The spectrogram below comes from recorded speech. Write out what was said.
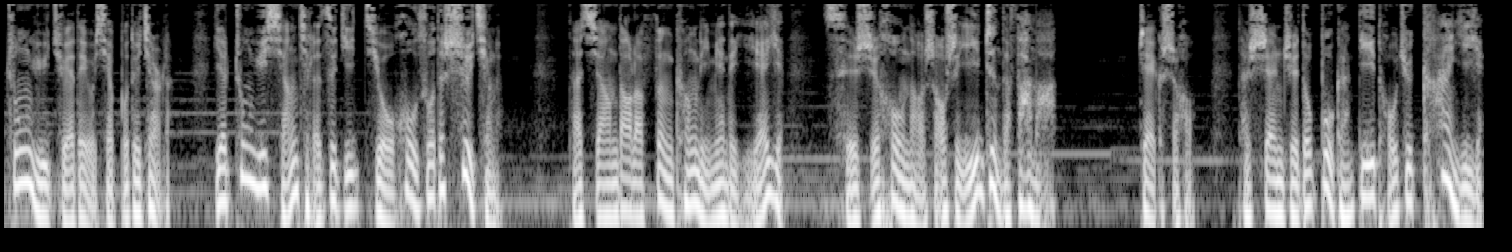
终于觉得有些不对劲儿了，也终于想起了自己酒后做的事情了。他想到了粪坑里面的爷爷，此时后脑勺是一阵的发麻。这个时候，他甚至都不敢低头去看一眼。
